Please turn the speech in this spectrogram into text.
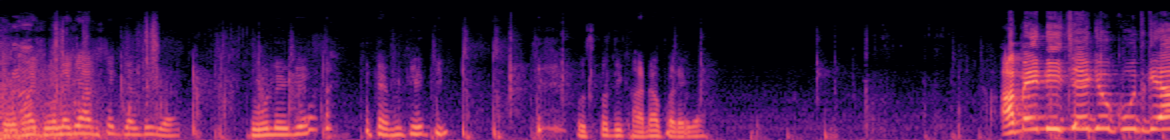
तो भाई जो ले गया अभिषेक जल्दी जा जो ले गया एमके थी उसको दिखाना पड़ेगा। अबे नीचे क्यों कूद गया?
